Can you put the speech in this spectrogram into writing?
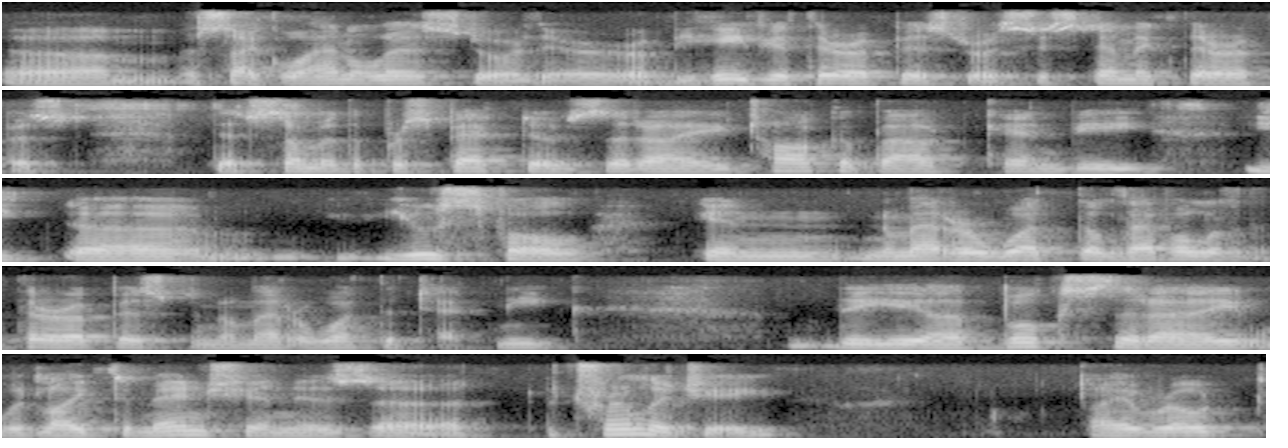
um, a psychoanalyst or they're a behavior therapist or a systemic therapist, that some of the perspectives that I talk about can be uh, useful in no matter what the level of the therapist and no matter what the technique. The uh, books that I would like to mention is a, a trilogy I wrote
